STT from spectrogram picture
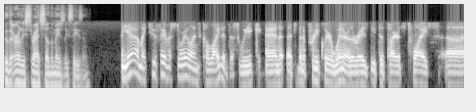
through the early stretch of the major league season? Yeah, my two favorite storylines collided this week, and it's been a pretty clear winner. The Rays beat the Pirates twice. Uh,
